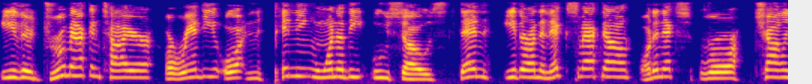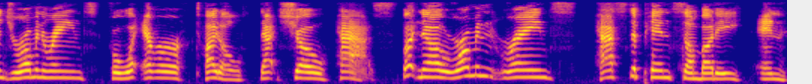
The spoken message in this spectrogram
either Drew McIntyre or Randy Orton pinning one of the Usos, then either on the next SmackDown or the next Raw, challenge Roman Reigns for whatever title that show has. But no, Roman Reigns has to pin somebody, and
